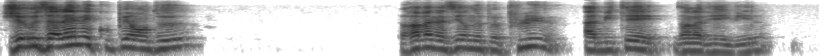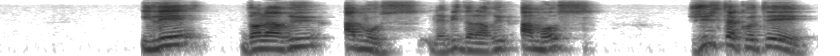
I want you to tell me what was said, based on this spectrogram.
Jérusalem est coupée en deux. Ravanazir ne peut plus habiter dans la vieille ville. Il est dans la rue Amos. Il habite dans la rue Amos, juste à côté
